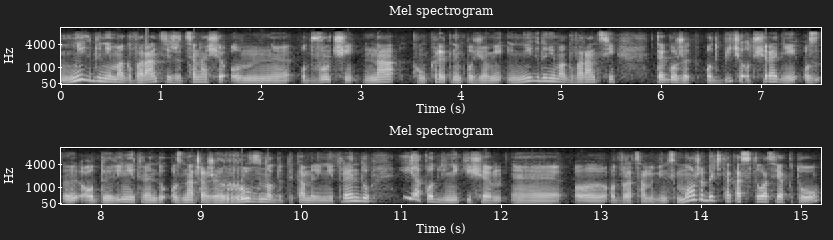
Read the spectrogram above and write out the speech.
nigdy nie ma gwarancji, że cena się um, odwróci na konkretnym poziomie i nigdy nie ma gwarancji tego, że odbicie od średniej, e, od linii trendu oznacza, że równo dotykamy linii trendu i jak od linijki się e, odwracamy. Więc może być taka sytuacja jak tu,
